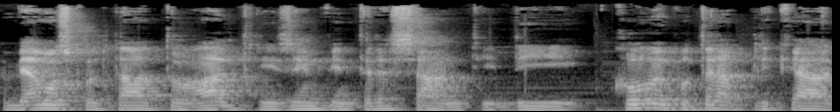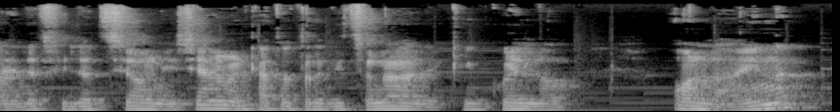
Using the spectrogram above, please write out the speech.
Abbiamo ascoltato altri esempi interessanti di come poter applicare le affiliazioni sia nel mercato tradizionale che in quello online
